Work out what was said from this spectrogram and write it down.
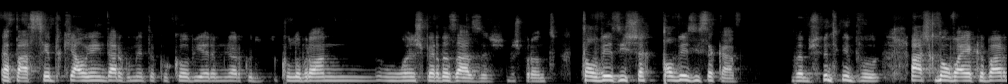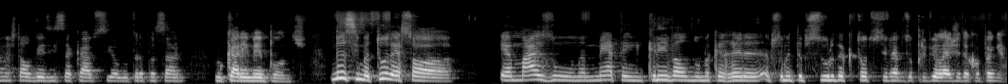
epá, sempre que alguém argumenta que o Kobe era melhor que o, que o LeBron, um anjo perde as asas, mas pronto, talvez isso, talvez isso acabe. Vamos, tipo, acho que não vai acabar, mas talvez isso acabe se ele ultrapassar o Karim em pontos. Mas acima de tudo é só é mais uma meta incrível numa carreira absolutamente absurda que todos tivemos o privilégio de acompanhar.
